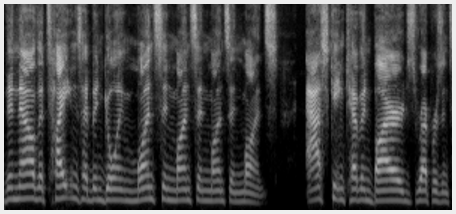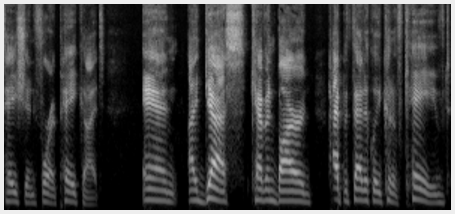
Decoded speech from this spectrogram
then now the Titans have been going months and months and months and months asking Kevin Byard's representation for a pay cut. And I guess Kevin Byard hypothetically could have caved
